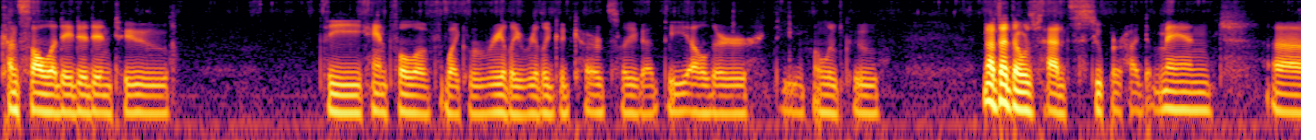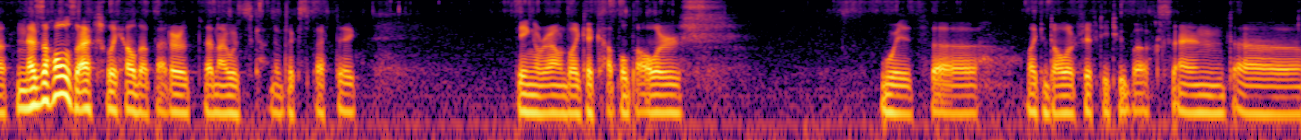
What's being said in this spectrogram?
consolidated into the handful of like really really good cards. So you got the Elder, the Maluku. Not that those had super high demand. Uh, actually held up better than I was kind of expecting. Being around like a couple dollars with uh, like a dollar fifty-two bucks, and uh,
